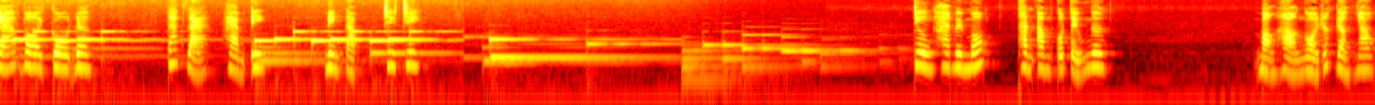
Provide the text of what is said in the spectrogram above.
cá voi cô đơn. Tác giả hàm yên. Biên tập chi chi. Chương 21 thanh âm của tiểu ngư. Bọn họ ngồi rất gần nhau.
